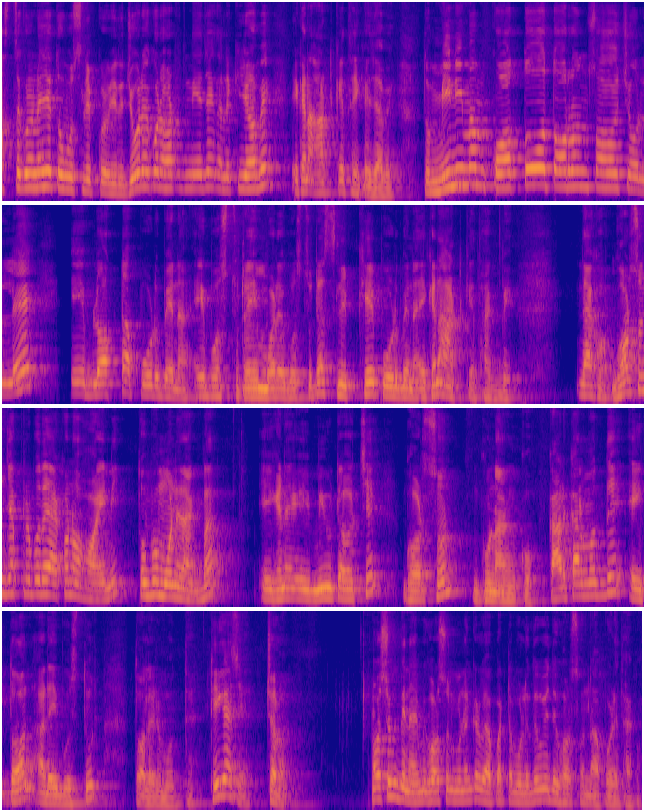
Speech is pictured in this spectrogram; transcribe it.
আস্তে করে নিয়ে যায় তবু স্লিপ করে যদি জোরে করে হঠাৎ নিয়ে যায়, তাহলে কী হবে? এখানে আটকে থেকে যাবে। তো মিনিমাম কত ত্বরণ সহ চললে এই ব্লকটা পড়বে না? এই বস্তুটা এমভরের বস্তুটা স্লিপ খেয়ে পড়বে না, এখানে আটকে থাকবে। দেখো, ঘর্ষণ চ্যাপ্টার বোধহয় এখনও হয়নি তবু মনে রাখবা এখানে এই মিউটা হচ্ছে ঘর্ষণ গুণাঙ্ক। কার কার মধ্যে? এই তল আর এই বস্তুর তলের মধ্যে। ঠিক আছে? চলো, অসুবিধা নেই, আমি ঘর্ষণ গুণাঙ্কের ব্যাপারটা বলে দেবো, যদি ঘর্ষণ না পড়ে থাকো।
